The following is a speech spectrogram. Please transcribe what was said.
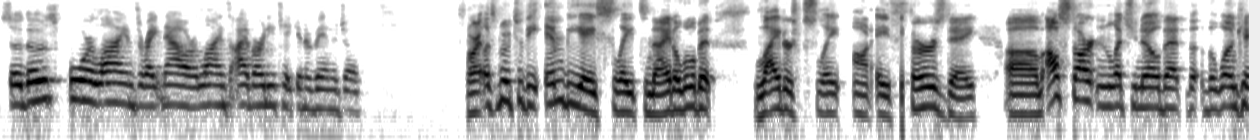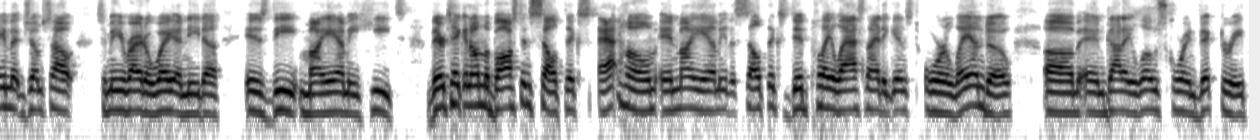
So those four lines right now are lines I've already taken advantage of. All right, let's move to the NBA slate tonight. A little bit lighter slate on a Thursday. Um, I'll start and let you know that the, the one game that jumps out to me right away, Anita, is the Miami Heat. They're taking on the Boston Celtics at home in Miami. The Celtics did play last night against Orlando um, and got a low scoring victory,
